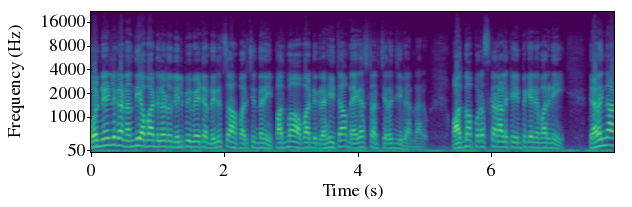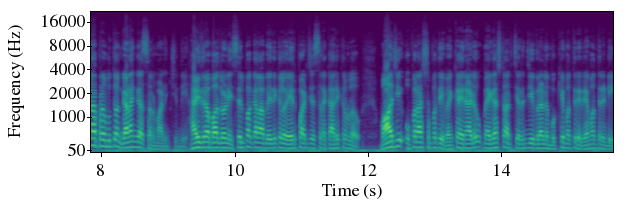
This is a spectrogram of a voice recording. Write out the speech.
కొన్నేళ్ళుగా నంది అవార్డులను నిలిపివేయడం నిరుత్సాహపరిచిందని పద్మ అవార్డు గ్రహీత మెగాస్టార్ చిరంజీవి అన్నారు. పద్మ పురస్కారాలకు ఎంపికైన వారిని తెలంగాణ ప్రభుత్వం ఘనంగా సన్మానించింది. హైదరాబాద్లోని శిల్పకళా వేదికలో ఏర్పాటు చేసిన కార్యక్రమంలో మాజీ ఉపరాష్ట్రపతి వెంకయ్యనాయుడు మెగాస్టార్ చిరంజీవులను ముఖ్యమంత్రి రేవంత్ రెడ్డి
